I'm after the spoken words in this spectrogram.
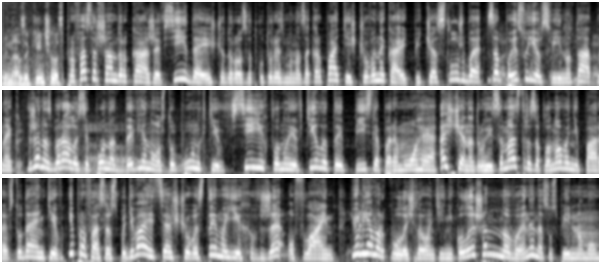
війна закінчилась. Професор Шандор каже, всі ідеї щодо розвитку туризму на Закарпатті, що виникають під час служби, записує в свій нотатник. Вже назбиралося понад 90 пунктів. Всі їх планує втілити після перемоги. А ще на другий семестр заплановані пари в студентів. І професор сподівається, що вестиме їх вже офлайн. Юлія Маркулич, Леонтій Ніколишин. Новини на Суспільному.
